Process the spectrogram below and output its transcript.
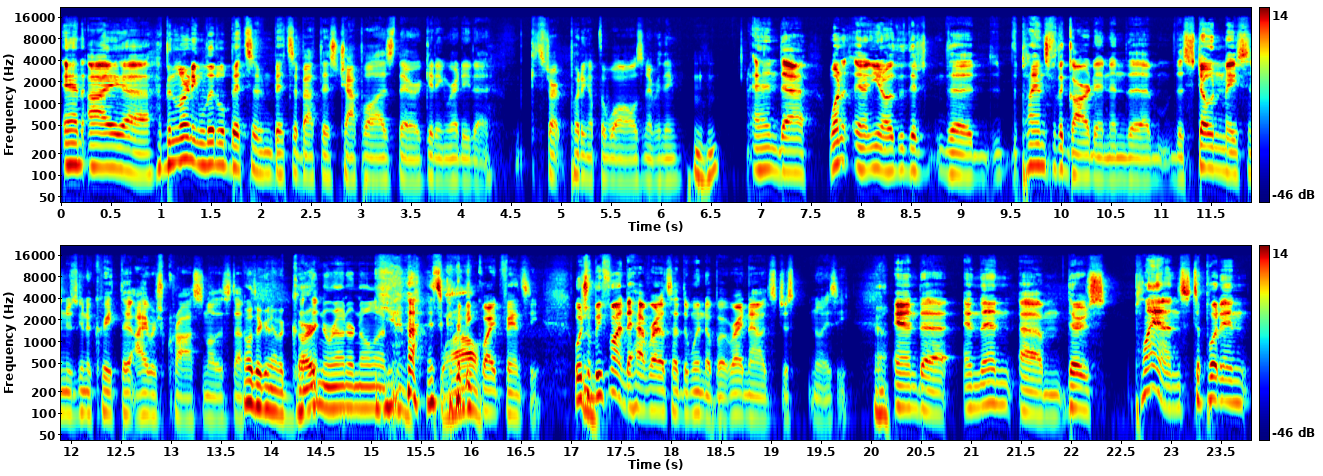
And I uh, have been learning little bits and bits about this chapel as they're getting ready to start putting up the walls and everything. Mm-hmm. and uh, one, uh, you know, there's the the plans for the garden and the the stonemason who's going to create the Irish cross and all this stuff. Oh, they're gonna have a garden around her and all that. Yeah, it's going to be quite fancy, which will be fun to have right outside the window. But right now, it's just noisy. Yeah. And uh, and then um, there's plans to put in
